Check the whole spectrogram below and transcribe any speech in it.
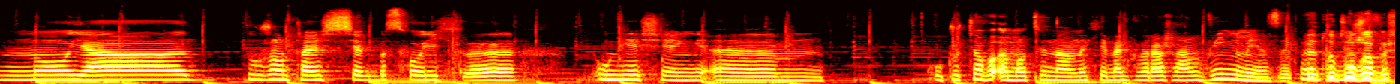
no ja dużą część jakby swoich e, uniesień em, uczuciowo-emocjonalnych jednak wyrażam w innym języku. Ale to mogłabyś...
